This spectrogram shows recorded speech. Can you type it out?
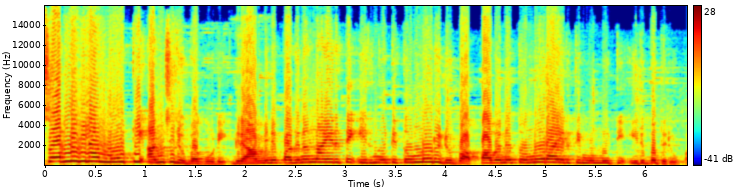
സ്വർണവില നൂറ്റി അഞ്ച് രൂപ കൂടി. ഗ്രാമിന് പതിനൊന്നായിരത്തി ഇരുന്നൂറ്റി തൊണ്ണൂറ് രൂപ പവന് തൊണ്ണൂറായിരത്തി മുന്നൂറ്റി ഇരുപത് രൂപ.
